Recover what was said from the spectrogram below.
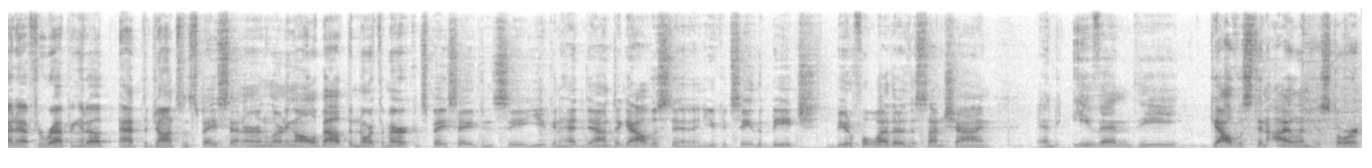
Right, after wrapping it up at the Johnson Space Center and learning all about the North American Space Agency, you can head down to Galveston and you can see the beach, the beautiful weather, the sunshine, and even the Galveston Island Historic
